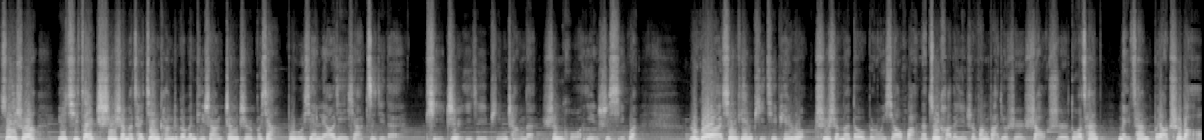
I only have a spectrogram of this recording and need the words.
所以说，与其在吃什么才健康这个问题上争执不下，不如先了解一下自己的体质以及平常的生活饮食习惯。如果先天脾气偏弱，吃什么都不容易消化，那最好的饮食方法就是少食多餐，每餐不要吃饱，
